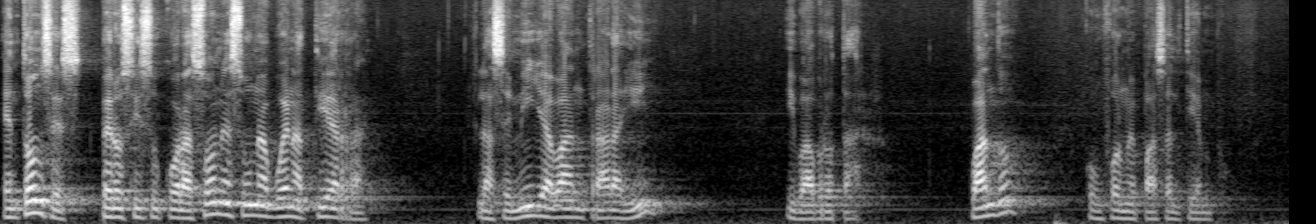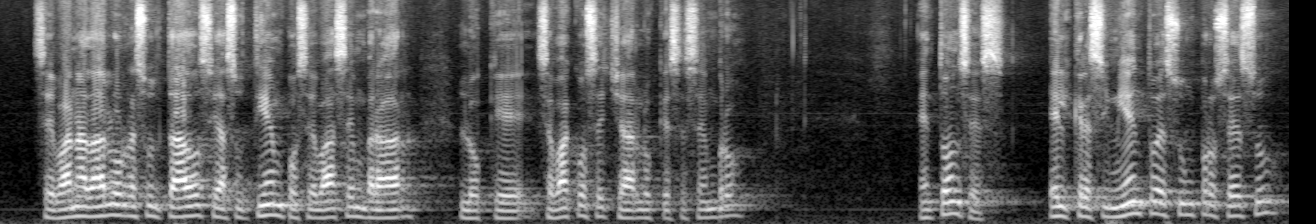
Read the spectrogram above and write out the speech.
Entonces, pero si su corazón es una buena tierra, la semilla va a entrar ahí y va a brotar. ¿Cuándo? Conforme pasa el tiempo. Se van a dar los resultados y a su tiempo se va a sembrar lo que se va a cosechar lo que se sembró. Entonces, el crecimiento es un proceso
